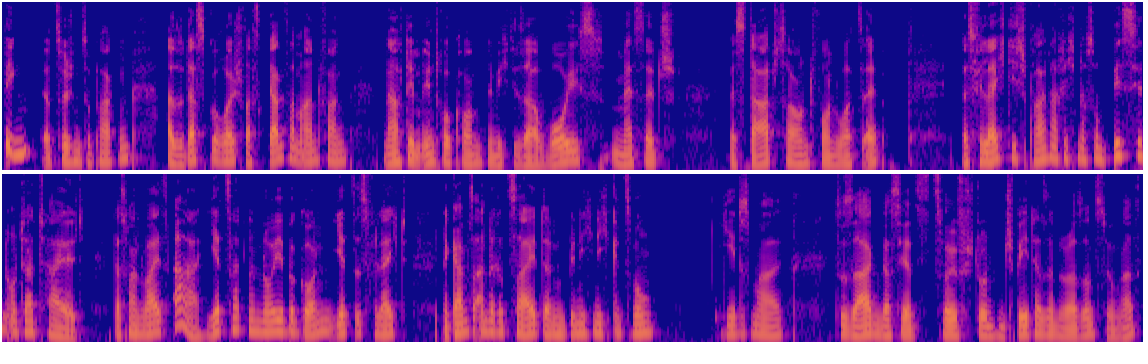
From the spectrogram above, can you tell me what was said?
Bing dazwischen zu packen. Also das Geräusch, was ganz am Anfang nach dem Intro kommt, nämlich dieser Voice Message äh, Start Sound von WhatsApp, dass vielleicht die Sprachnachricht noch so ein bisschen unterteilt, dass man weiß, ah, jetzt hat eine neue begonnen, jetzt ist vielleicht eine ganz andere Zeit, dann bin ich nicht gezwungen, jedes Mal zu sagen, dass jetzt zwölf Stunden später sind oder sonst irgendwas.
